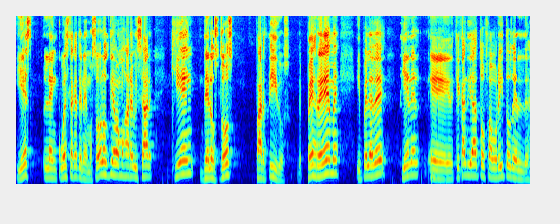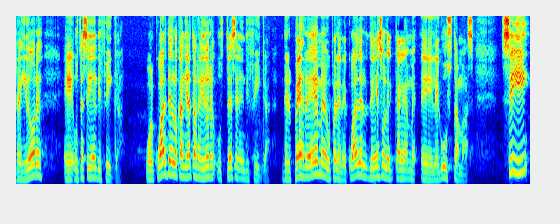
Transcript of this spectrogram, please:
y es la encuesta que tenemos. Todos los días vamos a revisar quién de los dos partidos, de PRM y PLD, tiene, eh, qué candidato favorito de regidores eh, usted se identifica. ¿Por cuál de los candidatos a regidores usted se identifica? ¿Del PRM o PLD? ¿Cuál de, eso le, eh, le gusta más? Si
